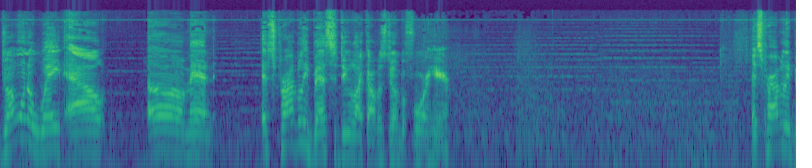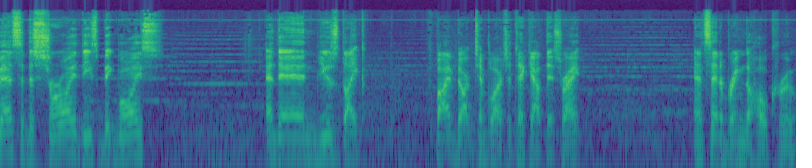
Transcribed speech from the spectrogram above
Do I want to wait out? Oh man, it's probably best to do like I was doing before here. It's probably best to destroy these big boys and then use like five Dark Templars to take out this, right? Instead of bring the whole crew.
